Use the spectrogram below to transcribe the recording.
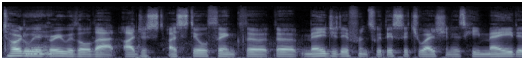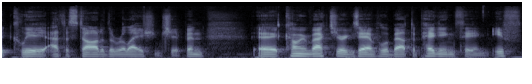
totally Yeah. agree with all that. I just I still think the the major difference with this situation is he made it clear at the start of the relationship. And uh, coming back to your example about the pegging thing, if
